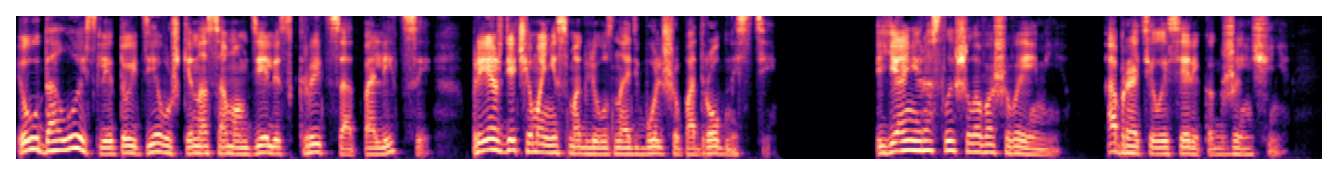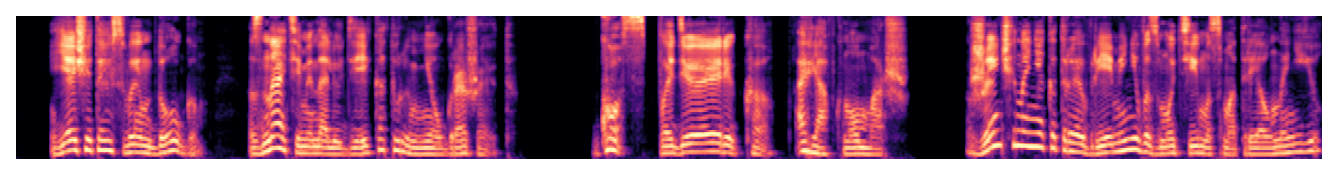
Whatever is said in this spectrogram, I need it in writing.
И удалось ли той девушке на самом деле скрыться от полиции, прежде чем они смогли узнать больше подробностей? «Я не расслышала вашего имени», — обратилась Эрика к женщине. «Я считаю своим долгом знать имена людей, которые мне угрожают». «Господи, Эрика!» — рявкнул Марш. Женщина некоторое время невозмутимо смотрела на нее,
